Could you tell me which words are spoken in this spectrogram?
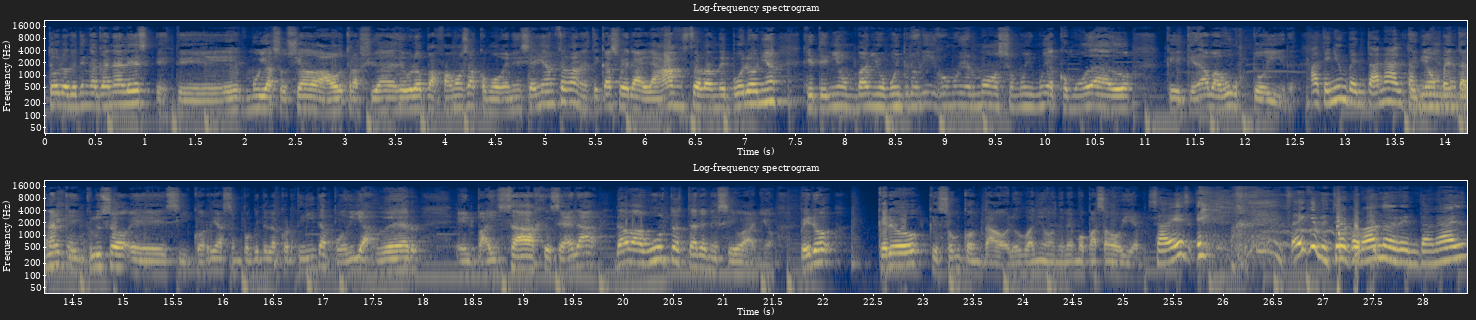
Todo lo que tenga canales este, es muy asociado a otras ciudades de Europa famosas como Venecia y Ámsterdam. En este caso era la Ámsterdam de Polonia, que tenía un baño muy prolijo, muy hermoso, muy, muy acomodado, que, que daba gusto ir. Ah, tenía un ventanal también. Tenía un ventanal que incluso eh, si corrías un poquito la cortinita podías ver el paisaje, o sea, era, daba gusto estar en ese baño. Pero creo que son contados los baños donde le hemos pasado bien. ¿Sabes? ¿Sabes que me estoy acordando de Ventanal?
